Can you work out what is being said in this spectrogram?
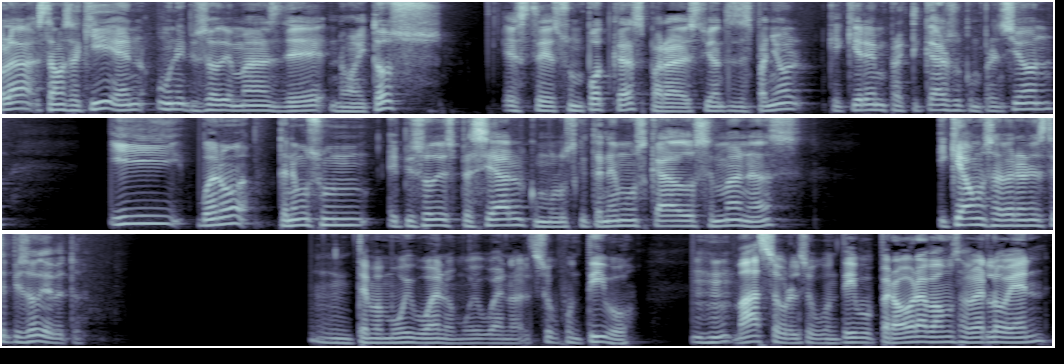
Hola, estamos aquí en un episodio más de No hay tos. Este es un podcast para estudiantes de español que quieren practicar su comprensión. Y bueno, tenemos un episodio especial como los que tenemos cada dos semanas. ¿Y qué vamos a ver en este episodio, Beto? Un tema muy bueno, muy bueno, el subjuntivo. Más sobre el subjuntivo, pero ahora vamos a verlo en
